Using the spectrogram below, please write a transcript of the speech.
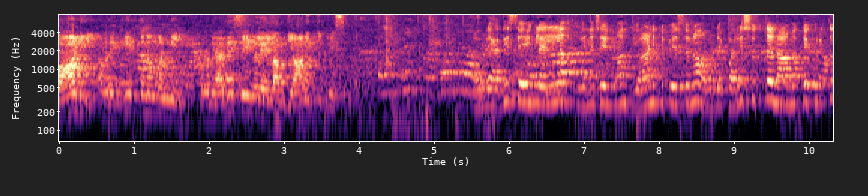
பாடி அவரை கீர்த்தனம் பண்ணி அவருடைய அதிசயங்களை எல்லாம் தியானித்து பேசுங்கள். அவருடைய அதிசயங்களை எல்லாம் என்ன செய்யணுமா? தியானித்து பேசணும். அவருடைய பரிசுத்த நாமத்தை குறித்து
